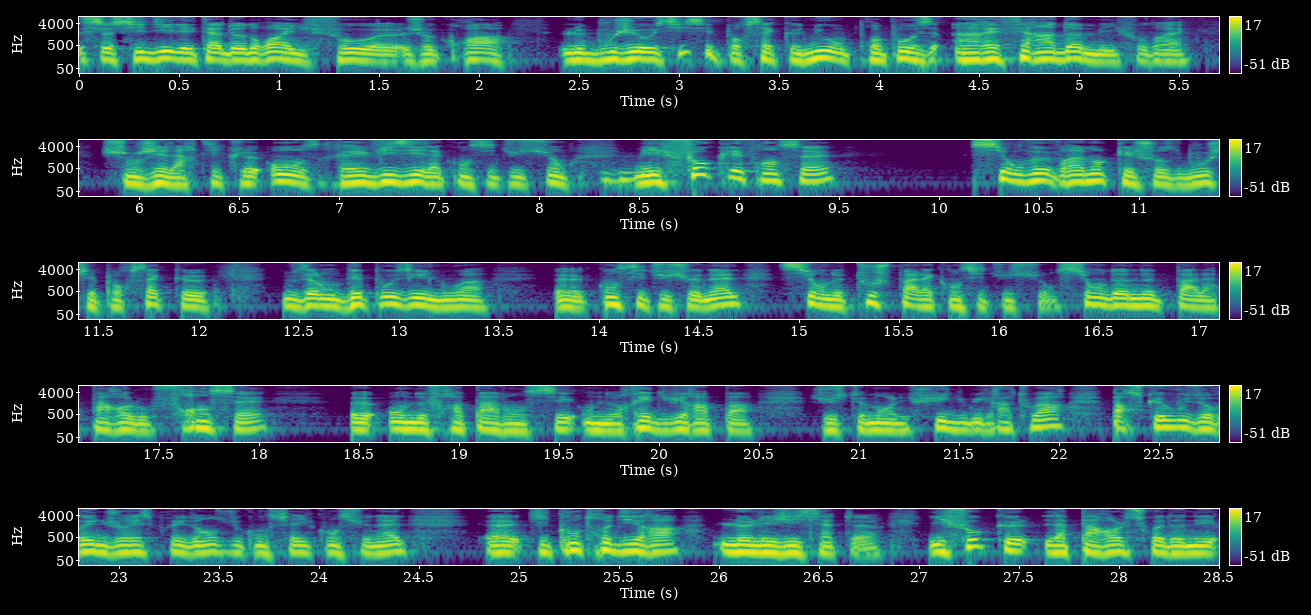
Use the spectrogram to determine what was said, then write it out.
Ceci dit, l'État de droit, il faut, je crois, le bouger aussi. C'est pour ça que nous on propose un référendum, mais il faudrait changer l'article 11, réviser la Constitution. Mais il faut que les Français si on veut vraiment que les choses bougent, c'est pour ça que nous allons déposer une loi euh, constitutionnelle. Si on ne touche pas la Constitution, si on ne donne pas la parole aux Français, euh, on ne fera pas avancer, on ne réduira pas justement les flux migratoires, parce que vous aurez une jurisprudence du Conseil constitutionnel euh, qui contredira le législateur. Il faut que la parole soit donnée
